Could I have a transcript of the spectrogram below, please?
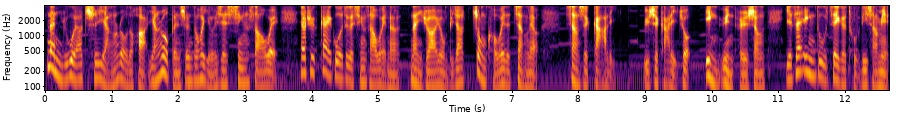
那你如果要吃羊肉的话，羊肉本身都会有一些腥骚味，要去盖过这个腥骚味呢，那你就要用比较重口味的酱料，像是咖喱。于是咖喱就应运而生，也在印度这个土地上面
